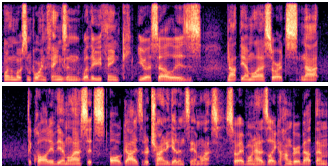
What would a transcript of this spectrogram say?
one of the most important things, and whether you think USL is not the MLS or it's not the quality of the MLS, it's all guys that are trying to get into the MLS. So everyone has like a hunger about them,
